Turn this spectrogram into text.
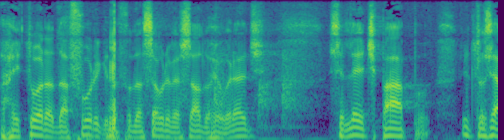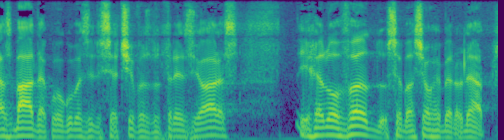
a reitora da FURG, da Fundação Universal do Rio Grande. Excelente papo, entusiasmada com algumas iniciativas do 13 Horas e renovando Sebastião Ribeiro Neto,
